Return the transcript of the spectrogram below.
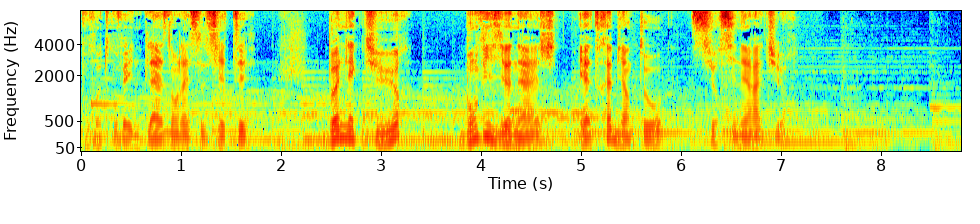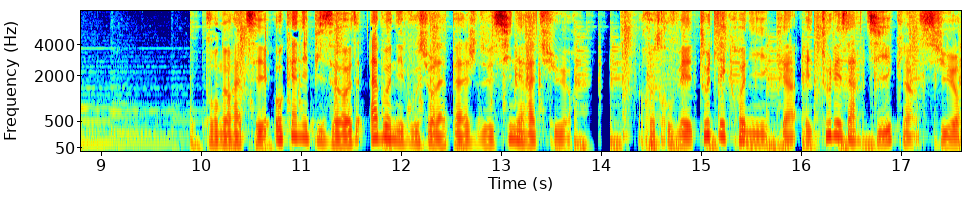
pour retrouver une place dans la société. Bonne lecture, bon visionnage et à très bientôt sur Cinérature. Pour ne rater aucun épisode, abonnez-vous sur la page de Cinérature. Retrouvez toutes les chroniques et tous les articles sur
